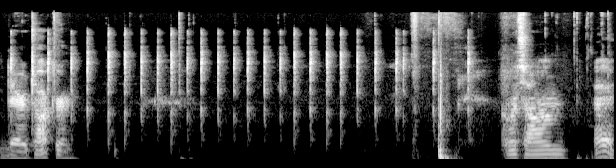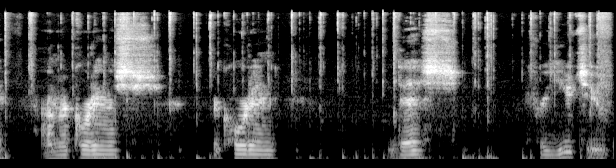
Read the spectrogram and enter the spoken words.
They're a talker. Tell them, hey, I'm recording this, recording this for YouTube.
